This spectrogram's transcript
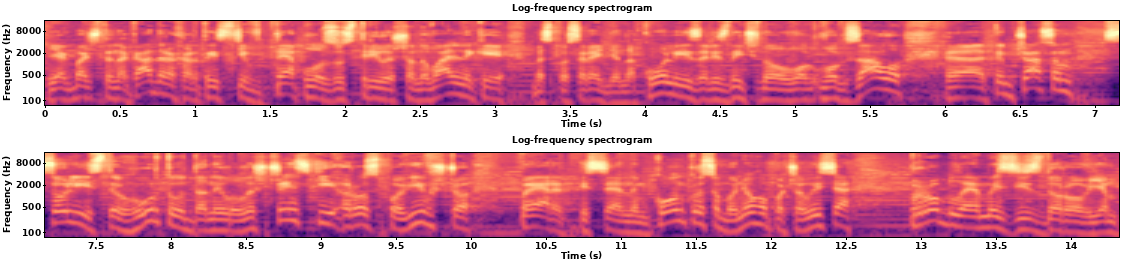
Як бачите на кадрах, артистів тепло зустріли шанувальники безпосередньо на колії залізничного вокзалу. Е, Тим часом соліст гурту Данило Лещинський розповів, що перед пісенним конкурсом у нього почалися проблеми зі здоров'ям.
